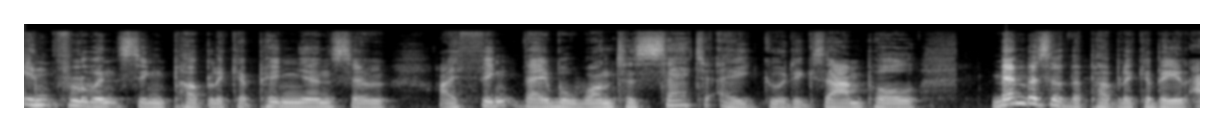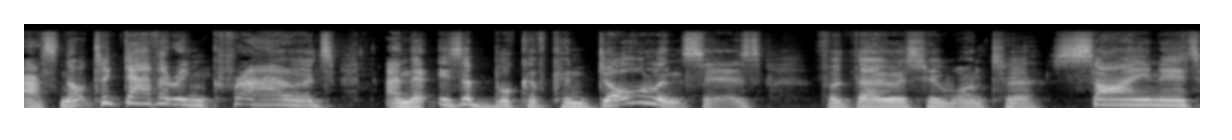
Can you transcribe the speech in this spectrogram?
influencing public opinion, so I think they will want to set a good example. Members of the public are being asked not to gather in crowds, and there is a book of condolences for those who want to sign it,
